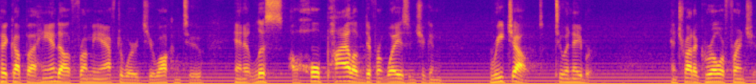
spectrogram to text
pick up a handout from me afterwards, you're welcome to. And it lists a whole pile of different ways that you can reach out to a neighbor and try to grow a friendship.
